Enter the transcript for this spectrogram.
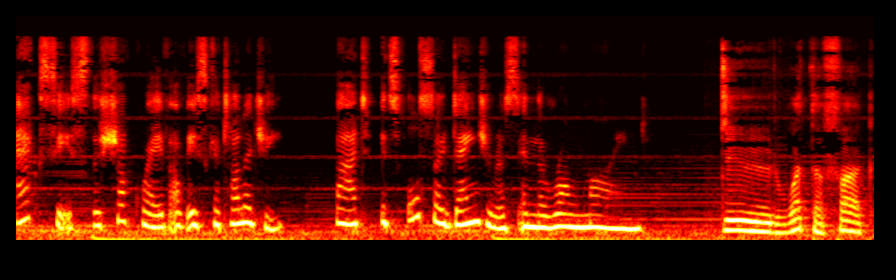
access the shockwave of eschatology, but it's also dangerous in the wrong mind. Dude, what the fuck?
